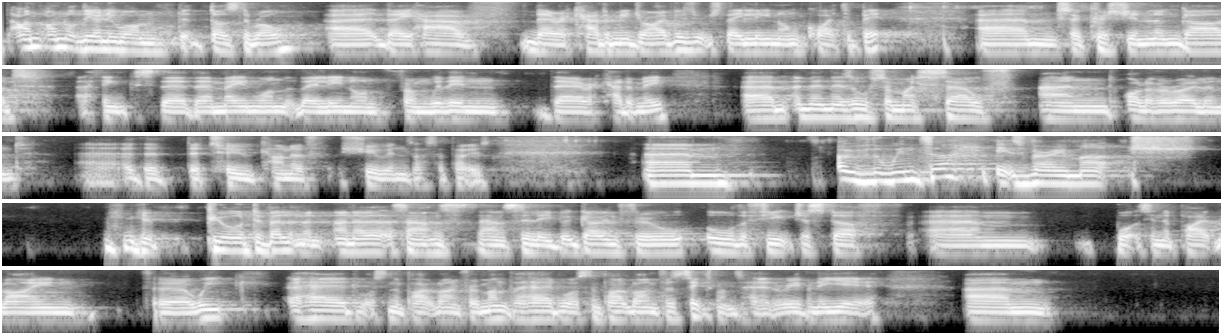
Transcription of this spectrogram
I'm, I'm, not the only one that does the role. Uh, they have their academy drivers, which they lean on quite a bit. Um, so Christian Lundgaard, I think, is the, their main one that they lean on from within their academy. Um, and then there's also myself and Oliver Rowland, uh, the the two kind of shoe-ins, I suppose. Um, over the winter, it's very much pure development. I know that sounds sounds silly, but going through all, all the future stuff, um, what's in the pipeline for a week, ahead, what's in the pipeline for a month ahead, what's in the pipeline for six months ahead, or even a year. Um,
